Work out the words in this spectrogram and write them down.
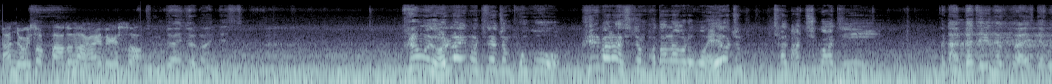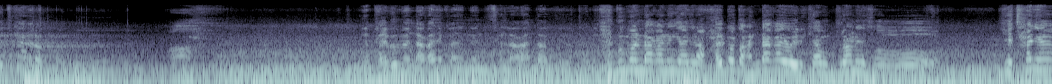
난 여기서 빠져나가야 되겠어. 준비한 지 얼마 안 됐어. 아. 그러면 온라인 모티나 좀 보고 휠 바란스 좀 봐달라 그러고 에어 좀 잘 맞추고 하지 그 남자들이 넣고 가야지 내가 어떻게 하라고. 아 그냥 밟으면 나가니까는 잘 나간다고. 밟으면 나가는 게 아니라 밟아도 안 나가요 이렇게 하면 불안해서 이게 차냐?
